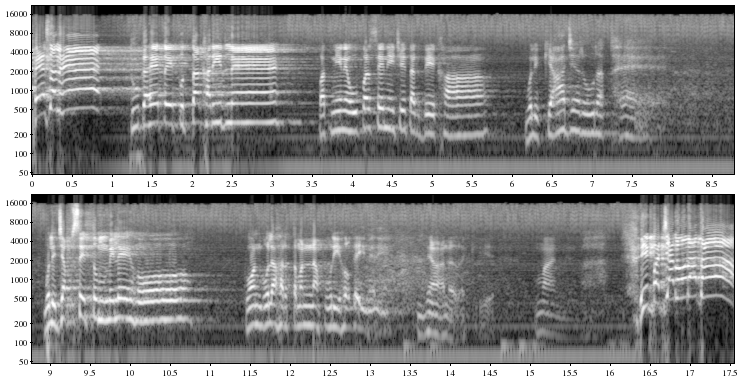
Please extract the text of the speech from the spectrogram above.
फ़ैशन है। तू कहे तो एक कुत्ता खरीद ले। पत्नी ने ऊपर से नीचे तक देखा। बोले, क्या ज़रूरत है? बोले, जब से तुम मिले हो। कौन बोला, हर तमन्ना पूरी हो गई मेरी। ध्यान रखिए। मान एक बच्चा रो रहा था।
